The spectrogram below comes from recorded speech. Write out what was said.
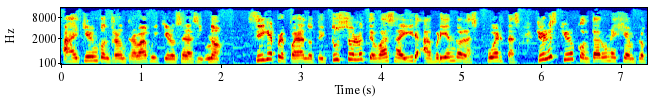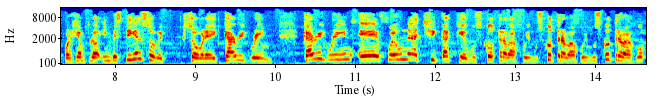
ay, quiero encontrar un trabajo y quiero ser así, no, sigue preparándote y tú solo te vas a ir abriendo las puertas. Yo les quiero contar un ejemplo, por ejemplo, investiguen sobre, sobre Carrie Green. Carrie Green eh, fue una chica que buscó trabajo y buscó trabajo y buscó trabajo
